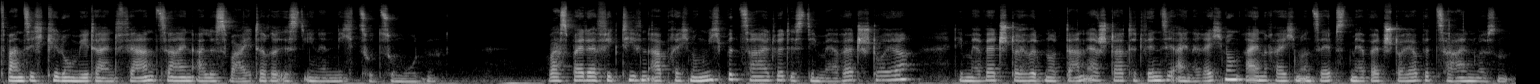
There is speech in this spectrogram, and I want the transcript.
20 Kilometer entfernt sein, alles weitere ist Ihnen nicht zuzumuten. Was bei der fiktiven Abrechnung nicht bezahlt wird, ist die Mehrwertsteuer. Die Mehrwertsteuer wird nur dann erstattet, wenn Sie eine Rechnung einreichen und selbst Mehrwertsteuer bezahlen müssen.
